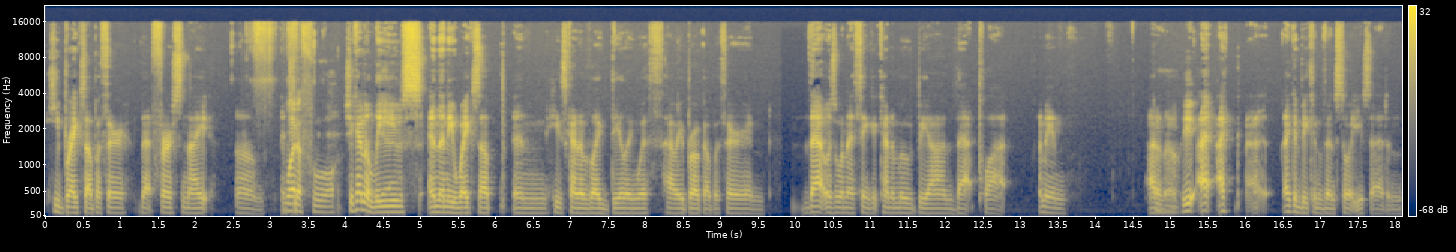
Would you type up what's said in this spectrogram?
he breaks up with her that first night. Um, What she, a fool! she kind of leaves, and then he wakes up and he's kind of like dealing with how he broke up with her, and that was when I think it kind of moved beyond that plot. I mean, I don't know. Mm-hmm. I, I I I could be convinced to what you said, and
